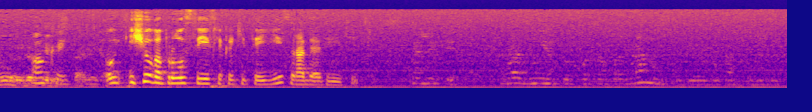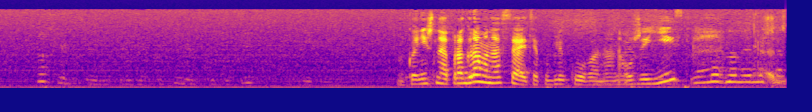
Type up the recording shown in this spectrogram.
Мы уже Окей. О, Еще вопросы, если какие-то есть, рада ответить. Ну, конечно, программа на сайте опубликована, она уже есть. Ну, можно, наверное, сейчас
